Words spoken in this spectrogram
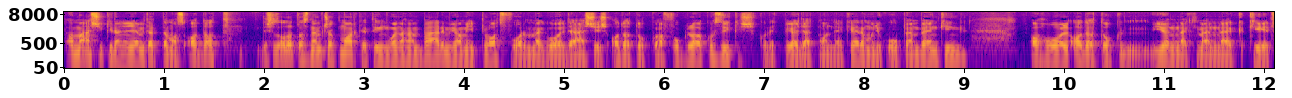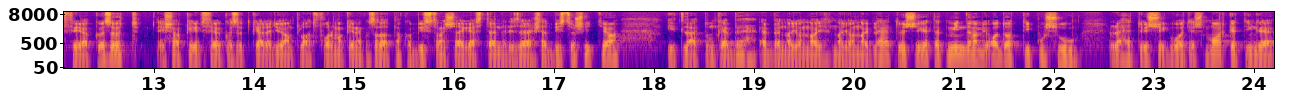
A másik irány, hogy említettem, az adat, és az adat az nem csak marketing volna, hanem bármi, ami platform megoldás és adatokkal foglalkozik, és akkor egy példát mondanék erre, mondjuk open banking, ahol adatok jönnek-mennek két fél között, és a két fél között kell egy olyan platform, akinek az adatnak a biztonságát, standardizálását biztosítja. Itt láttunk ebbe, ebben nagyon nagy, nagyon nagy lehetőséget. Tehát minden, ami adattípusú lehetőség volt, és marketingre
